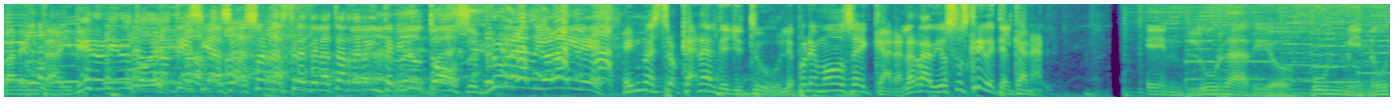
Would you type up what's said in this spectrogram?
Valentín. Viene un minuto de noticias. Son las 3 de la tarde, 20 minutos. Blue Radio al aire en nuestro canal de YouTube. Le ponemos eh, cara a la radio. Suscríbete al canal. En Blue Radio, un minuto.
